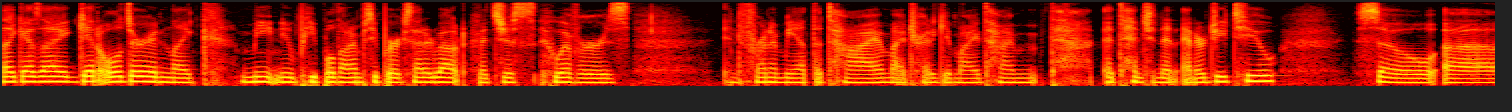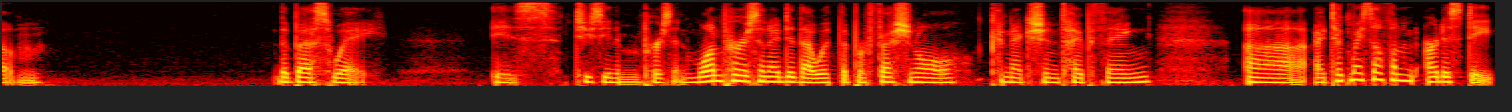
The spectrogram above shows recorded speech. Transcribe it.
Like as I get older and like meet new people that I'm super excited about, it's just whoever's in front of me at the time, I try to give my time, attention, and energy to. So, um, the best way is to see them in person. One person I did that with the professional connection type thing. Uh, I took myself on an artist date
